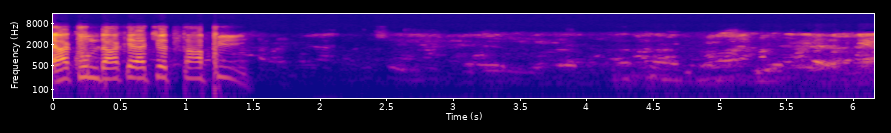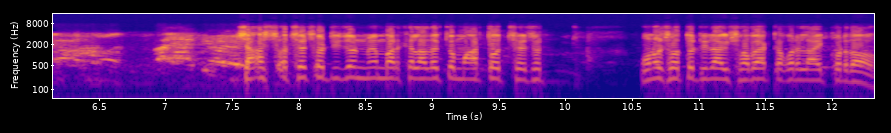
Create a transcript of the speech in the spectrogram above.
এখন ডাকে আছে তাপি। চারশো ছেষট্টি জন মেম্বার খেলা দেখছ, মাত্র ছেষট্টি, উনসত্তরটি লাইক সবাই একটা করে লাইক করে দাও।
